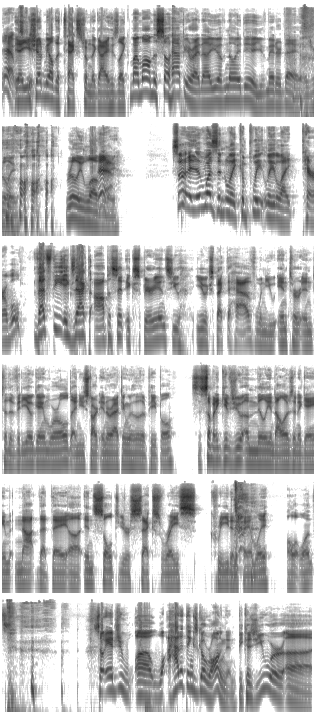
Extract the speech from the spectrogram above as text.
Island. Yeah, it was Yeah, you cute. showed me all the text from the guy who's like, "My mom is so happy right now. You have no idea. You've made her day." It was really, really lovely. Yeah. So it wasn't like completely like terrible. That's the exact opposite experience you you expect to have when you enter into the video game world and you start interacting with other people. So somebody gives you a million dollars in a game, not that they uh, insult your sex, race, creed, and family all at once. so Andrew, uh, wh- how did things go wrong then? Because you were uh,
